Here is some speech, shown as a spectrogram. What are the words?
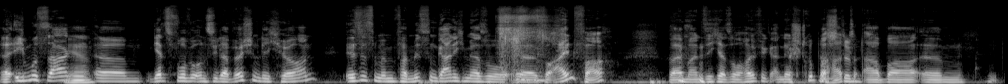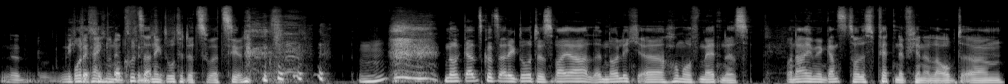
Äh, ich muss sagen, ähm, jetzt, wo wir uns wieder wöchentlich hören, ist es mit dem Vermissen gar nicht mehr so, äh, so einfach. Weil man sich ja so häufig an der Strippe Das hat, stimmt. aber ähm, äh, nicht Oder kann ich noch eine kurze Anekdote dazu erzählen? noch ganz kurze Anekdote. Es war ja neulich äh, Home of Madness. Und da habe ich mir ein ganz tolles Fettnäpfchen erlaubt. Ähm,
